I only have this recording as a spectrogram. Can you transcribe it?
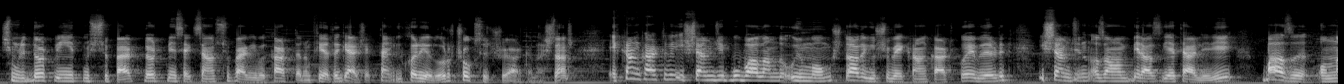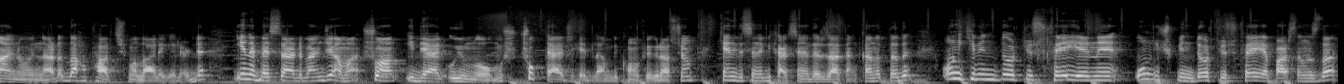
şimdi 4070 Super, 4080 Super gibi kartların fiyatı gerçekten yukarıya doğru çok sıçrıyor arkadaşlar. Ekran kartı ve işlemci bu bağlamda uyumlu olmuş. Daha da güçlü bir ekran kartı koyabilirdik. İşlemcinin o zaman biraz yeterliliği bazı online oyunlarda daha tartışmalı hale gelirdi. Yine beslerdi bence ama şu an ideal uyumlu olmuş. Çok tercih edilen bir konfigürasyon. Kendisini birkaç senedir zaten kanıtladı. 12400F yerine 13400F yaparsanız da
